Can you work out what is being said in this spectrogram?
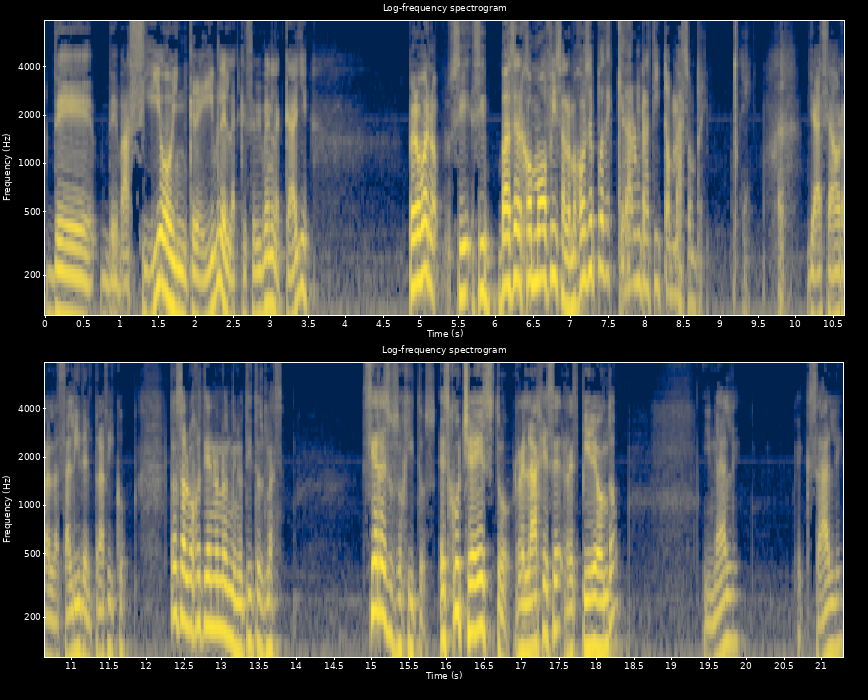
de, de vacío increíble la que se vive en la calle. Pero bueno, si, si va a ser home office, a lo mejor se puede quedar un ratito más, hombre. Ya se ahorra la salida, el tráfico. Entonces a lo mejor tiene unos minutitos más. Cierre sus ojitos, escuche esto, relájese, respire hondo. Inhale, exhale,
